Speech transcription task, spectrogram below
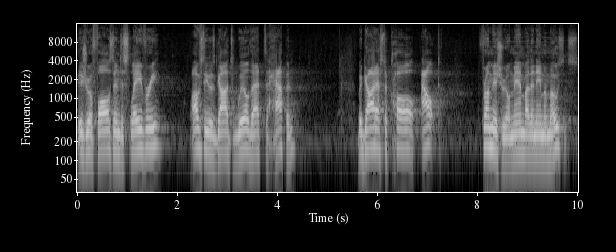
Israel falls into slavery. Obviously, it was God's will that to happen. But God has to call out from Israel a man by the name of Moses.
